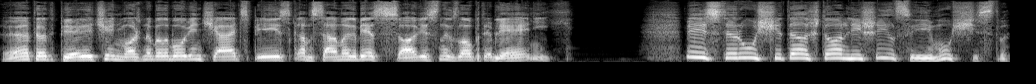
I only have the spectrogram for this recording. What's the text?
Этот перечень можно было бы увенчать списком самых бессовестных злоупотреблений. Мистер У считал, что он лишился имущества,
